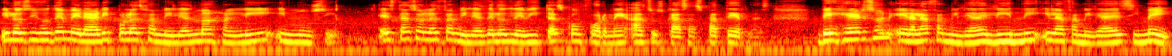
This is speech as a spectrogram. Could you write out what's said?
Y los hijos de Merari por las familias Mahanli y Musi. Estas son las familias de los levitas conforme a sus casas paternas. De Gerson era la familia de Lidni y la familia de Simei.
